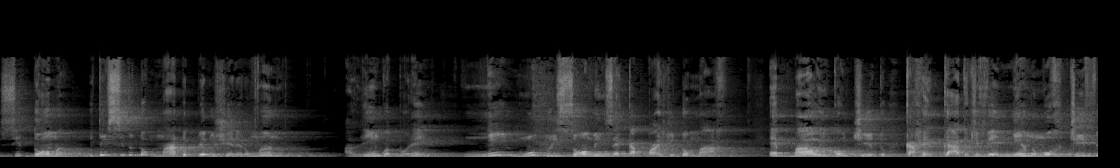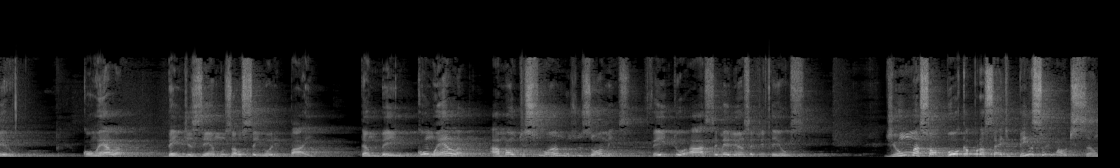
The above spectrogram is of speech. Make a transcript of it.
se doma e tem sido domado pelo gênero humano. A língua, porém, nenhum dos homens é capaz de domar. É mal incontido, carregado de veneno mortífero. Com ela, bendizemos ao Senhor e Pai. Também com ela, amaldiçoamos os homens, feito à semelhança de Deus. De uma só boca procede bênção e maldição.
